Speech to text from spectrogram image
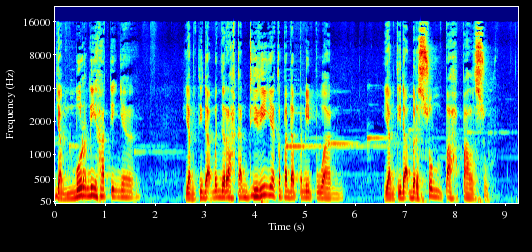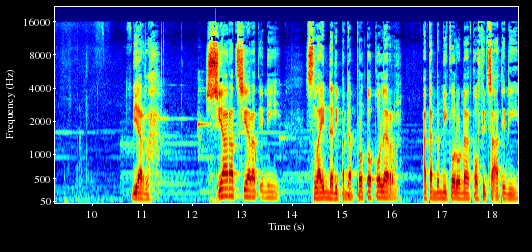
yang murni hatinya, yang tidak menyerahkan dirinya kepada penipuan, yang tidak bersumpah palsu. Biarlah syarat-syarat ini selain daripada protokoler akademi corona covid saat ini,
